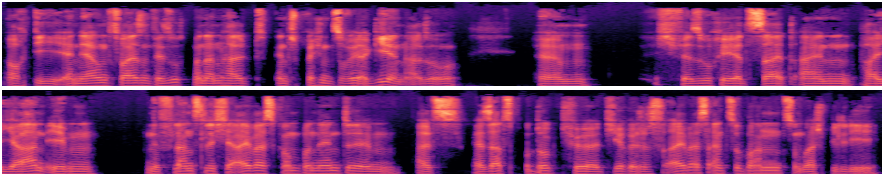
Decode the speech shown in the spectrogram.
auch die Ernährungsweisen versucht man dann halt entsprechend zu reagieren. Also ähm, ich versuche jetzt seit ein paar Jahren eben eine pflanzliche Eiweißkomponente als Ersatzprodukt für tierisches Eiweiß einzubauen, zum Beispiel die,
